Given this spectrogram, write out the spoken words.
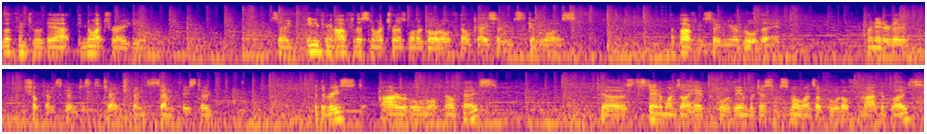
look into about the nitro here. So anything after this nitro is what I got off Hellcase and skin wise. Apart from the souvenir, I brought there. I needed a shotgun skin just to change things, same with these two. But the rest are all off Hellcase. Because the standard ones I had before then were just some small ones I brought off the marketplace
